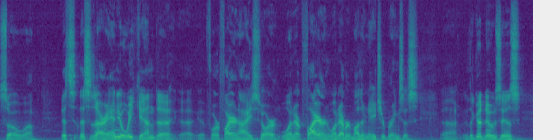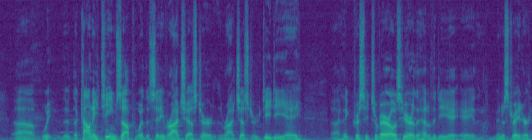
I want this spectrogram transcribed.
So uh, it's, this is our annual weekend uh, uh, for fire and ice or whatever, fire and whatever Mother Nature brings us. Uh, the good news is uh, we, the, the, county teams up with the city of Rochester, the Rochester DDA. I think Kristi Trevarrow is here, the head of the DAA, the administrator.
